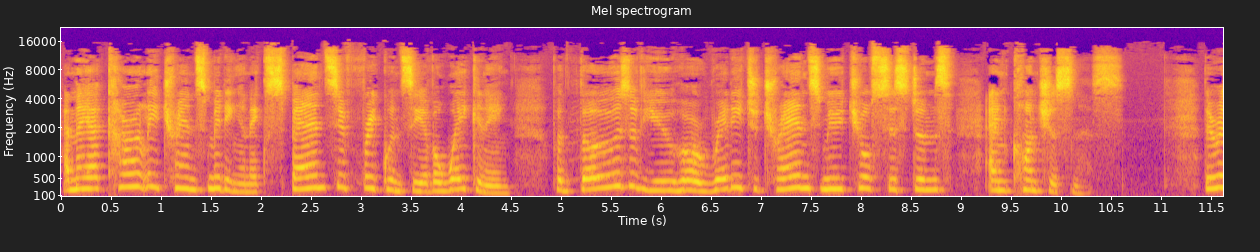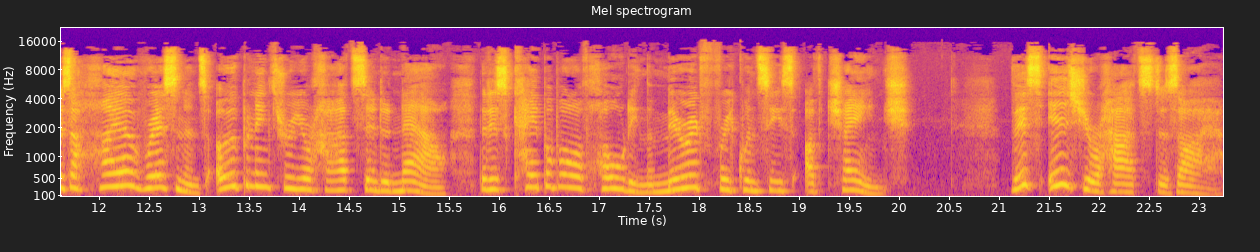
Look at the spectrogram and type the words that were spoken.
and they are currently transmitting an expansive frequency of awakening for those of you who are ready to transmute your systems and consciousness. There is a higher resonance opening through your heart center now that is capable of holding the mirrored frequencies of change. This is your heart's desire.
